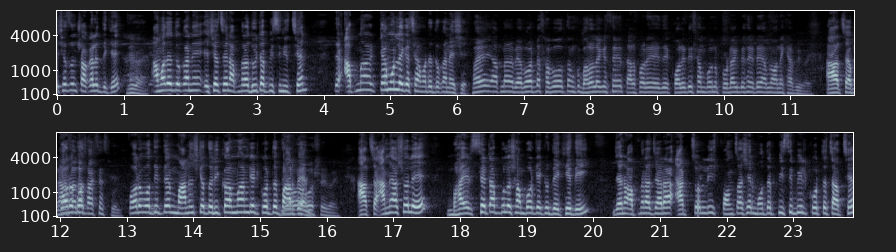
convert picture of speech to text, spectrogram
এসেছেন সকালের দিকে। আমাদের দোকানে এসেছেন আপনারা দুইটা পিসি নিচ্ছেন। তো আপনার কেমন লেগেছে আমাদের দোকানে এসে? ভাই আপনার ব্যবহারটা সর্বপ্রথম খুব ভালো লেগেছে। তারপরে এই যে কোয়ালিটি সম্পন্ন প্রোডাক্ট দিয়েছে এটাই আমরা অনেক হ্যাপি ভাই। আচ্ছা পরবর্তী সাকসেসফুল পরবর্তীতে মানুষকে তো রিকমেন্ডেড করতে পারবেন। অবশ্যই ভাই। আচ্ছা আমি আসলে ভাইয়ের সেট আপগুলো সম্পর্কে একটু দেখিয়ে দিই। যেন আপনারা যারা আটচল্লিশ পঞ্চাশের মধ্যে পিসি বিল্ড করতে চাচ্ছেন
